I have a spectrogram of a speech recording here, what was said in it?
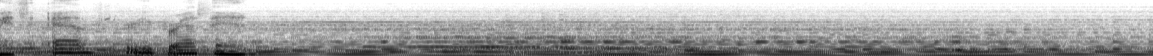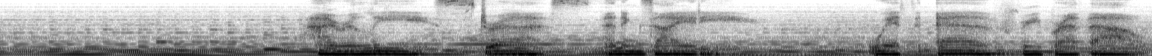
With every breath in. I release stress and anxiety with every breath out.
